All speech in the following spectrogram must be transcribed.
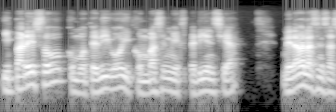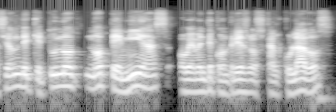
Y para eso, como te digo, y con base en mi experiencia, me daba la sensación de que tú no, no temías, obviamente con riesgos calculados,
